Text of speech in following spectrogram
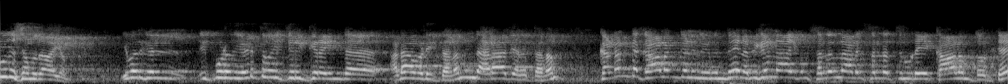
யூத சமுதாயம். இவர்கள் இப்பொழுது எடுத்து வைத்திருக்கிற இந்த அடாவடித்தனம் இந்த அராஜகத்தனம் கடந்த காலங்களில் இருந்தே நபிகள் நாயகம் சல்லல்லா அலிசல்லத்தினுடைய காலம் தொட்டு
